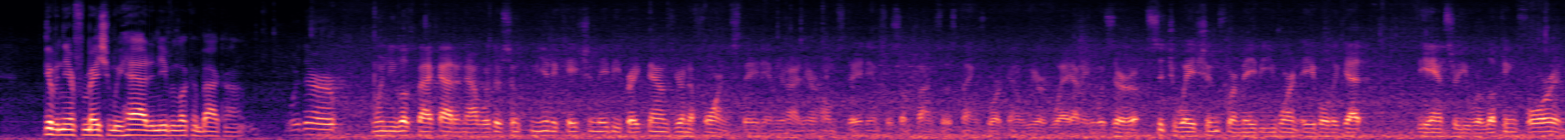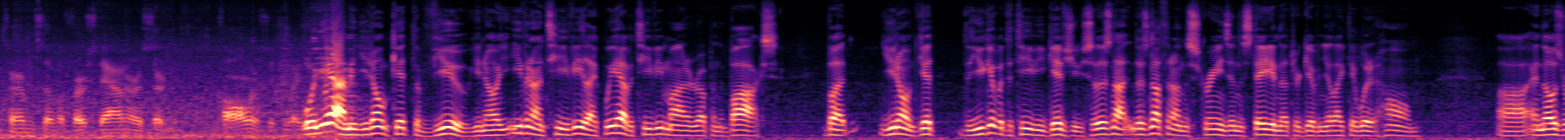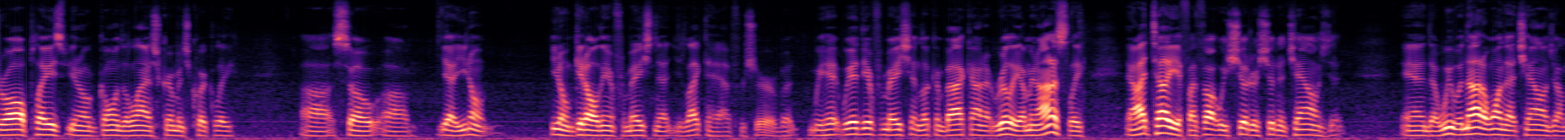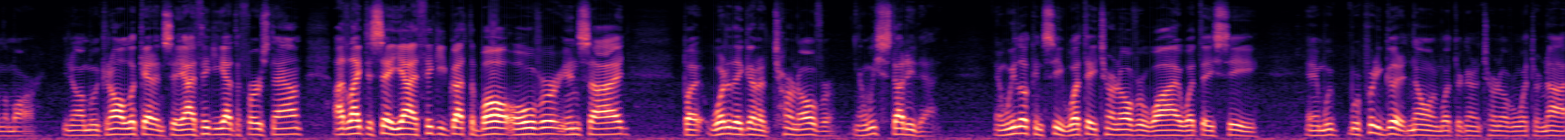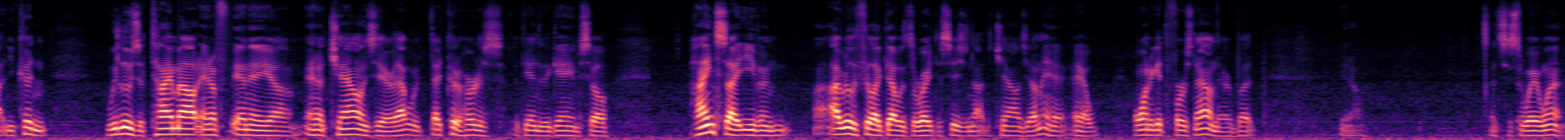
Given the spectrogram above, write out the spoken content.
given the information we had, and even looking back on it. Were there, when you look back at it now, were there some communication maybe breakdowns? You're in a foreign stadium, you're not in your home stadium, so sometimes those things work in a weird way. I mean, was there situations where maybe you weren't able to get the answer you were looking for in terms of a first down or a certain call or situation? Well, yeah, I mean, you don't get the view. You know, even on TV, like we have a TV monitor up in the box, but you don't get you get what the TV gives you. So there's not there's nothing on the screens in the stadium that they're giving you like they would at home. Uh, and those are all plays, you know, going to the line of scrimmage quickly. Uh, so um, yeah, you don't you don't get all the information that you'd like to have for sure. But we had we had the information. Looking back on it, really, I mean, honestly, you know, I'd tell you if I thought we should or shouldn't have challenged it, and uh, we would not have won that challenge on Lamar. You know, I mean, we can all look at it and say, yeah, I think he got the first down. I'd like to say, yeah, I think he got the ball over inside, but what are they going to turn over? And we study that, and we look and see what they turn over, why, what they see, and we, we're pretty good at knowing what they're going to turn over and what they're not. And you couldn't we lose a timeout and a and a uh, and a challenge there. That would that could have hurt us at the end of the game. So, hindsight, even I really feel like that was the right decision not to challenge it. I mean, hey, I, I want to get the first down there, but you know, that's just the way it went.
